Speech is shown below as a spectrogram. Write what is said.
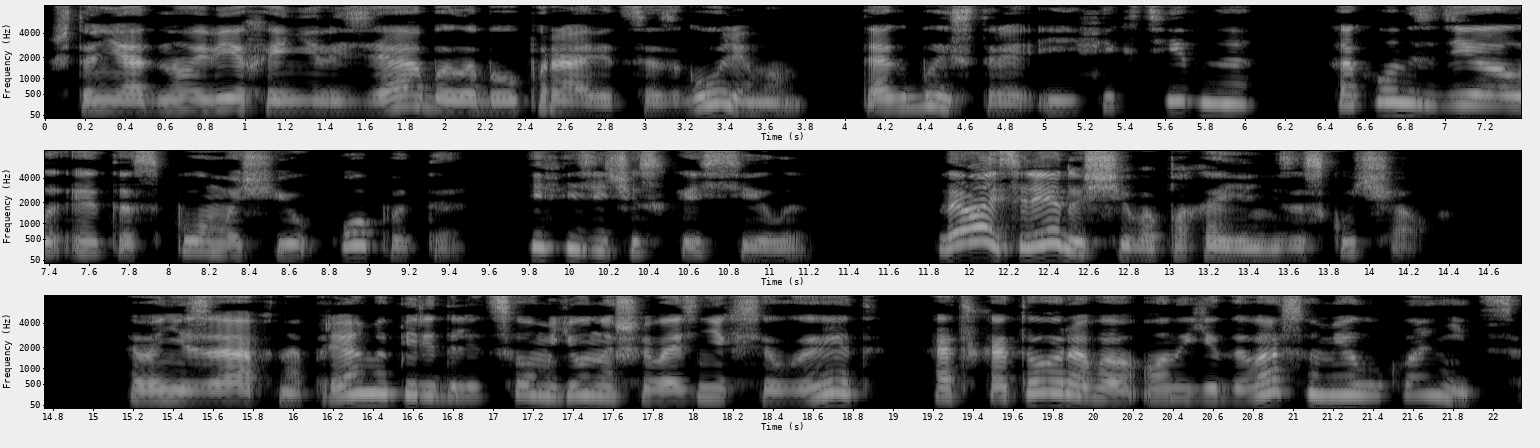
что ни одной вехой нельзя было бы управиться с големом так быстро и эффективно, как он сделал это с помощью опыта и физической силы. Давай следующего, пока я не заскучал. Внезапно, прямо перед лицом юноши возник силуэт, от которого он едва сумел уклониться.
